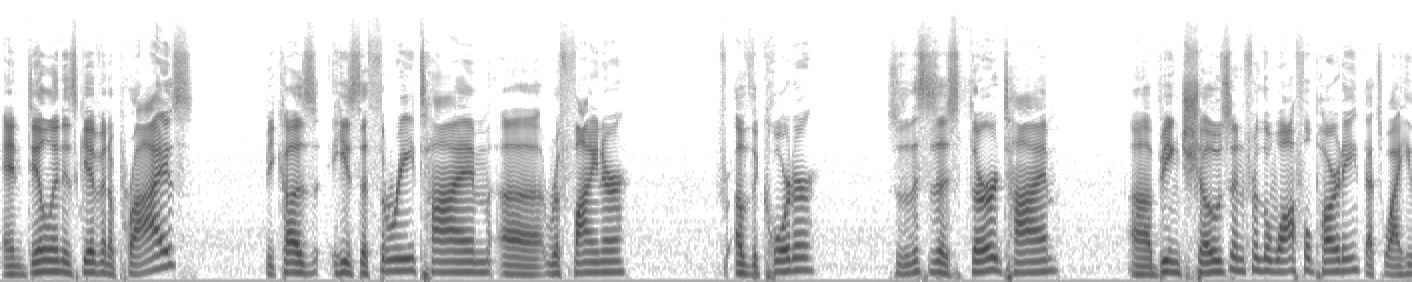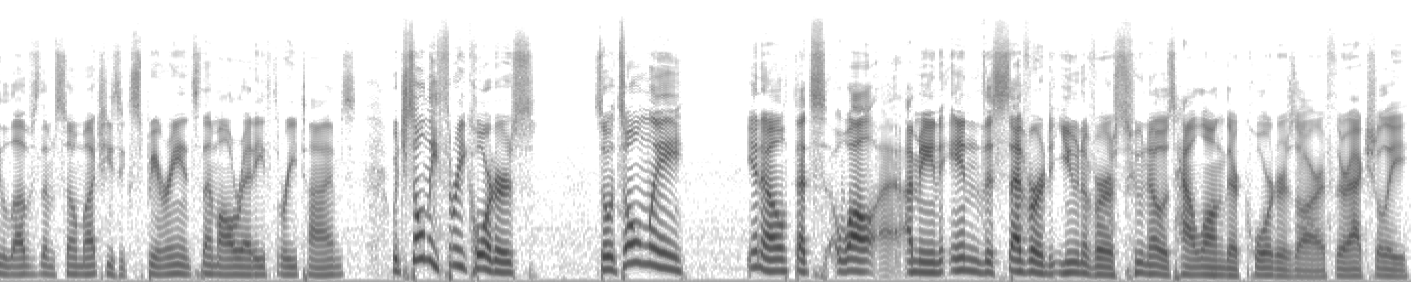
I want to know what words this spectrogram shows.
And Dylan is given a prize because he's the three time uh, refiner of the quarter. So this is his third time uh, being chosen for the waffle party. That's why he loves them so much. He's experienced them already three times, which is only three quarters. So it's only, you know, that's, well, I mean, in the severed universe, who knows how long their quarters are if they're actually,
